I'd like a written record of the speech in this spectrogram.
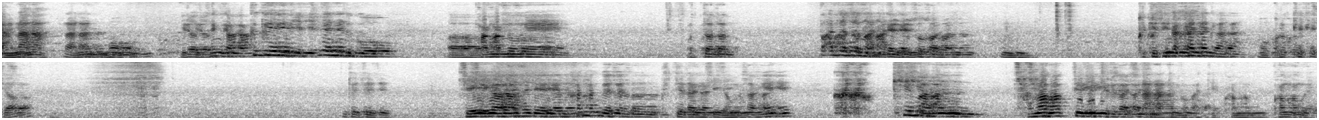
않나라는 뭐 이런 생각. 그게 이제 트렌드고 어, 방송의 어떤 빠져서는 안 될 요소라면 음, 그렇게 생각하니까 뭐 그렇겠죠. 근데 이제 제가 할 때는 한국에서는 그때 당시 영상에 그렇게 많은 자막들이 들어가진 않았던 것 같아요. 광, 광고에.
